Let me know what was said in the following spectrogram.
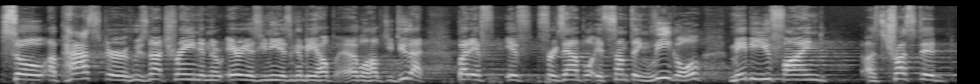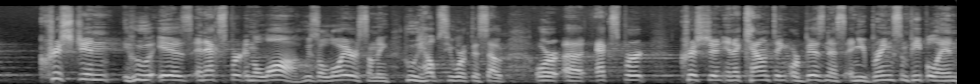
So a pastor who's not trained in the areas you need isn't going to be able to help you do that. But if, if, for example, it's something legal, maybe you find a trusted Christian who is an expert in the law, who's a lawyer or something, who helps you work this out, or an expert Christian in accounting or business, and you bring some people in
